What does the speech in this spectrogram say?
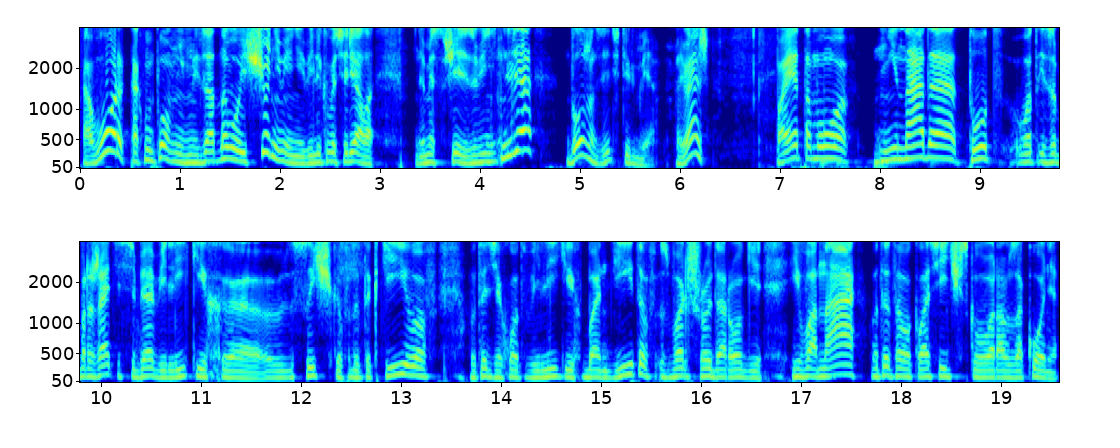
А вор, как мы помним из одного еще не менее великого сериала «Место в череде заменить нельзя», должен сидеть в тюрьме. Понимаешь? Поэтому не надо тут вот изображать из себя великих э, сыщиков, детективов, вот этих вот великих бандитов с большой дороги, Ивана, вот этого классического вора в законе.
